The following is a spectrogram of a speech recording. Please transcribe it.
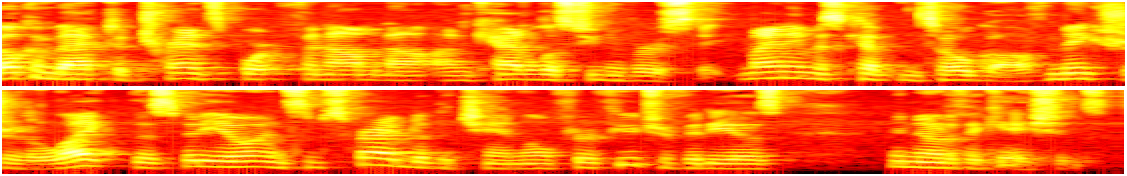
Welcome back to Transport Phenomena on Catalyst University. My name is Kevin Tokoph. Make sure to like this video and subscribe to the channel for future videos and notifications.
